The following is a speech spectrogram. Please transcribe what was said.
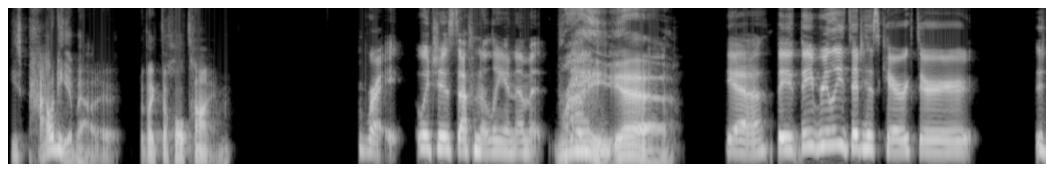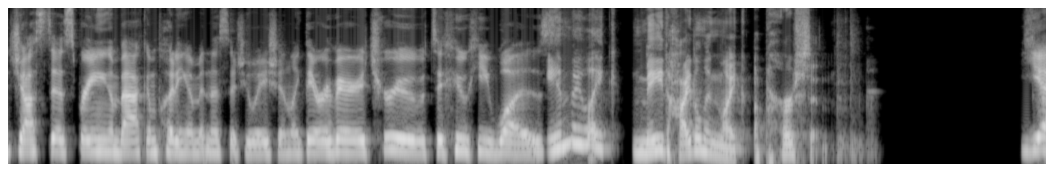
he's pouty about it for like the whole time. Right. Which is definitely an Emet. thing. Yeah. Yeah. They they really did his character justice bringing him back and putting him in this situation. Like they were very true to who he was. And they like made Hydaelyn like a person. yeah.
